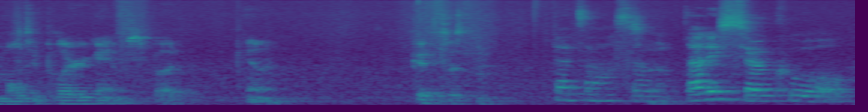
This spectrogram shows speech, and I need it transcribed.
multiplayer games, but you know, good system. That's awesome. So- That is so cool.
